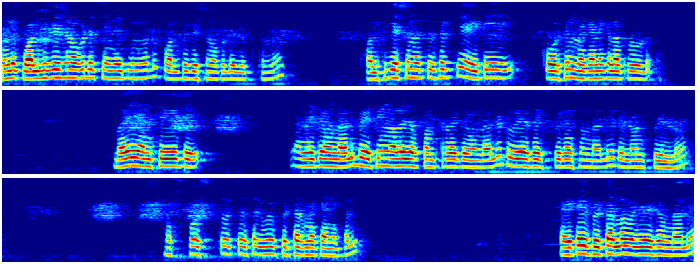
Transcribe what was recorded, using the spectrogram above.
ఓన్లీ క్వాలిఫికేషన్ ఒకటే చేంజ్ అవుతుంది కాబట్టి క్వాలిఫికేషన్ ఒకటే చెప్తున్నా. క్వాలిఫికేషన్ వచ్చేసరికి ITI course in mechanical approved by NCET అదైతే ఉండాలి. బేసిక్ నాలెడ్జ్ ఆఫ్ కంప్యూటర్ అయితే ఉండాలి. టూ ఇయర్స్ ఎక్స్పీరియన్స్ ఉండాలి రిలవెంట్ ఫీల్డ్లో. నెక్స్ట్ పోస్ట్ వచ్చేసరికి ఫిట్టర్ మెకానికల్. ఐటీఐ ఫిట్టర్లో చేసి ఉండాలి.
